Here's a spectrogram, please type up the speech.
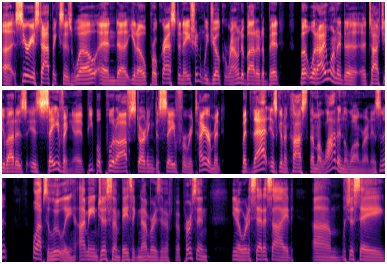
uh, serious topics as well. And, uh, you know, procrastination, we joke around about it a bit. But what I wanted to uh, talk to you about is is saving. Uh, people put off starting to save for retirement, but that is going to cost them a lot in the long run, isn't it? Well, absolutely. I mean, just some basic numbers. If a person, you know, were to set aside, um, let's just say,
